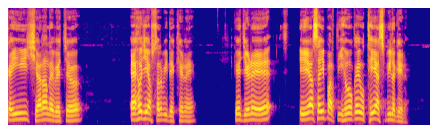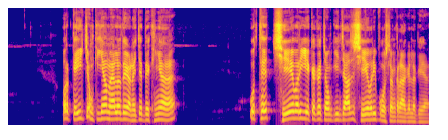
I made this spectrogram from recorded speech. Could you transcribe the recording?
ਕਈ ਸ਼ਹਿਰਾਂ ਦੇ ਵਿੱਚ ਇਹੋ ਜਿਹੇ ਅਫਸਰ ਵੀ ਦੇਖੇ ਨੇ ਕਿ ਜਿਹੜੇ ਏਐਸਆਈ ਭਰਤੀ ਹੋ ਕੇ ਉੱਥੇ ਐਸਪੀ ਲੱਗੇ ਨੇ। ਔਰ ਕਈ ਚੌਂਕੀਆਂ ਮੈਂ ਲੁਧਿਆਣੇ 'ਚ ਦੇਖੀਆਂ, ਉੱਥੇ 6 ਵਾਰੀ ਇੱਕ ਇੱਕ ਚੌਂਕੀ ਇੰਚਾਰਜ 6 ਵਾਰੀ ਪੋਸਟਾਂ ਕਰਾ ਕੇ ਲੱਗਿਆ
